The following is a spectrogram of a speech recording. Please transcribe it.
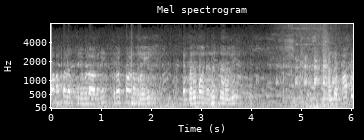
மாம்பழ திருவிழாவினை சிறப்பான முறையில் என் பெருமான் எழுந்தருளி அந்த மாம்பழ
